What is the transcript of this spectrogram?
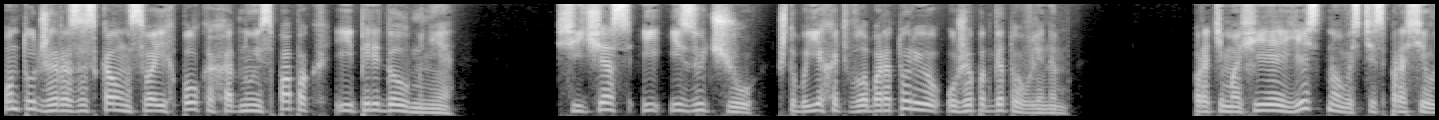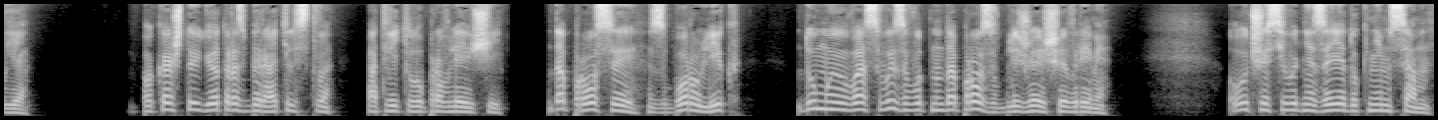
Он тут же разыскал на своих полках одну из папок и передал мне. «Сейчас и изучу, чтобы ехать в лабораторию уже подготовленным». «Про Тимофея есть новости?» — спросил я. «Пока что идет разбирательство», — ответил управляющий. «Допросы, сбор улик. Думаю, вас вызовут на допрос в ближайшее время. Лучше сегодня заеду к ним сам,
